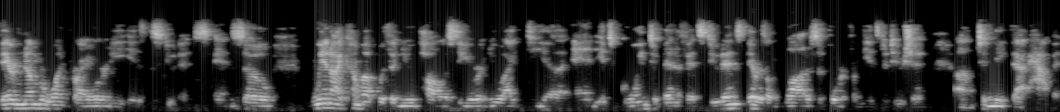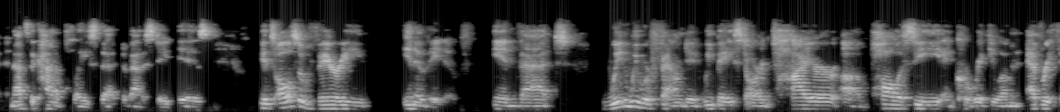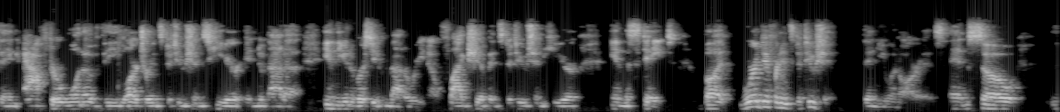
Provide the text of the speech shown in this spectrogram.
their number one priority is the students. And so when I come up with a new policy or a new idea and it's going to benefit students, there is a lot of support from the institution um, to make that happen. And that's the kind of place that Nevada State is. It's also very innovative in that when we were founded, we based our entire um, policy and curriculum and everything after one of the larger institutions here in Nevada, in the University of Nevada, Reno, flagship institution here in the state. But we're a different institution than UNR is. And so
